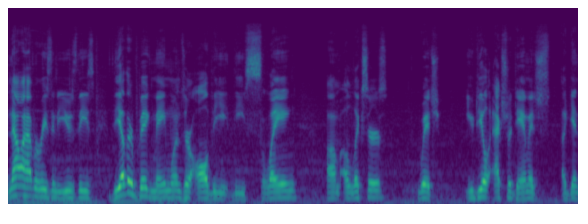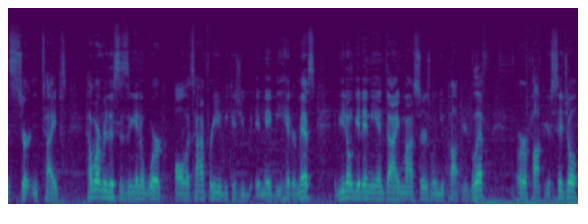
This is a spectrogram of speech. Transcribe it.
now I have a reason to use these. The other big main ones are all the, the slaying um, elixirs, which you deal extra damage against certain types. However, this isn't going to work all the time for you because you it may be hit or miss. If you don't get any undying monsters when you pop your glyph or pop your sigil,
